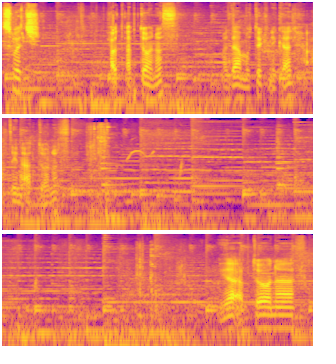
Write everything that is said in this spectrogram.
switch حط Aptonoth ما دامه technical أعطينا Aptonoth يا Aptonoth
